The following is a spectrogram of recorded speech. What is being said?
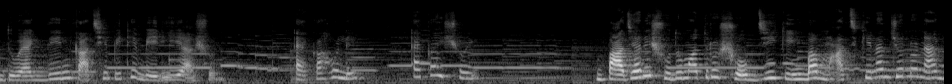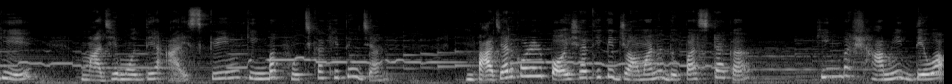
দু একদিন কাছে পিঠে বেরিয়ে আসুন। একা হলে একাই সই। বাজারে শুধুমাত্র সবজি কিংবা মাছ কেনার জন্য না গিয়ে মাঝে মধ্যে আইসক্রিম কিংবা ফুচকা খেতেও যান। বাজার করার পয়সা থেকে জমানো দু পাঁচ টাকা কিংবা স্বামীর দেওয়া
